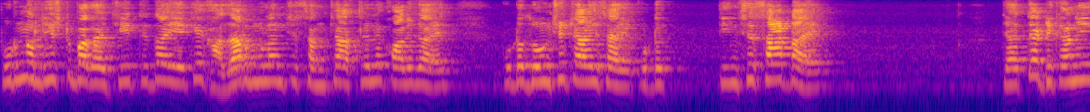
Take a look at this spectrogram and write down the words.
पूर्ण लिस्ट बघायची. तिथं एक एक हजार मुलांची संख्या असलेले कॉलेज आहे कुठं दोनशे चाळीस आहे कुठं तीनशे साठ आहे. त्या त्या ठिकाणी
